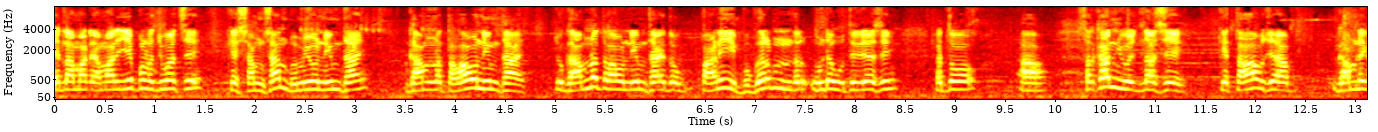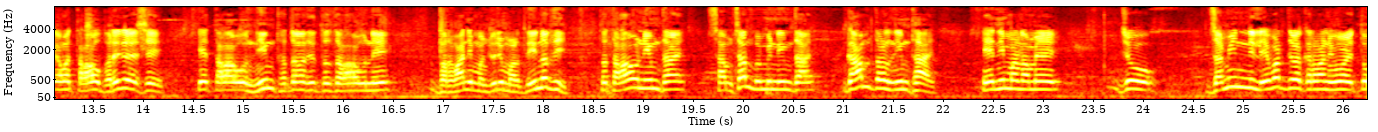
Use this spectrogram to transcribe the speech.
એટલા માટે અમારી એ પણ રજૂઆત છે કે શમશાન ભૂમિઓ નીમ થાય, ગામના તળાવો નીમ થાય. જો ગામના તળાવો નીમ થાય તો પાણી ભૂગર્ભ અંદર ઊંડા ઉતરી રહેશે. તો આ સરકારની યોજના છે કે તળાવ જે આ ગામડે ગામે તળાવો ભરી રહેશે, એ તળાવો નીમ થતા નથી તો તળાવોને ભરવાની મંજૂરી મળતી નથી. તો તળાવ નીમ થાય, શમશાન ભૂમિ નીમ થાય, ગામ તળ નીમ થાય. એની પણ અમે જો જમીનની લેવડ દેવડ કરવાની હોય તો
